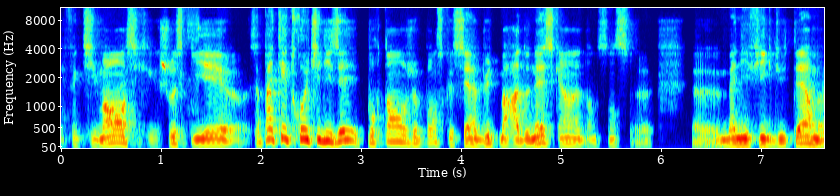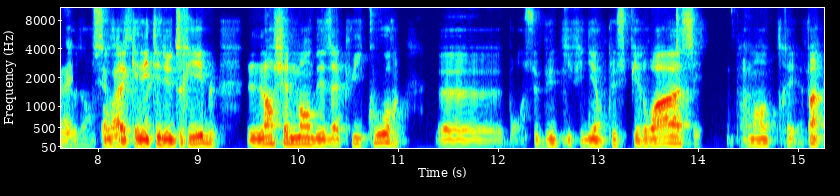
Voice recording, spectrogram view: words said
Effectivement, c'est quelque chose qui est. Euh, ça n'a pas été trop utilisé. Pourtant, je pense que c'est un but maradonesque, hein, dans le sens magnifique du terme, dans le sens de la qualité du dribble, l'enchaînement des appuis courts. bon, ce but qui finit en plus pied droit, c'est vraiment très. Enfin,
